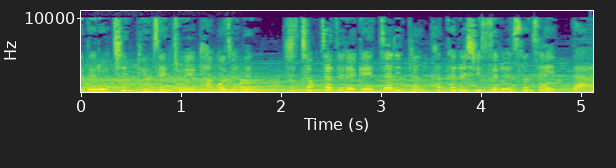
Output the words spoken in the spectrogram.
제대로 친 빈센조의 방어전은 시청자들에게 짜릿한 카타르시스를 선사했다.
